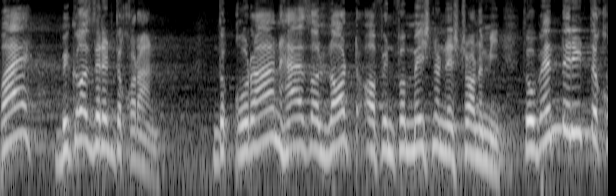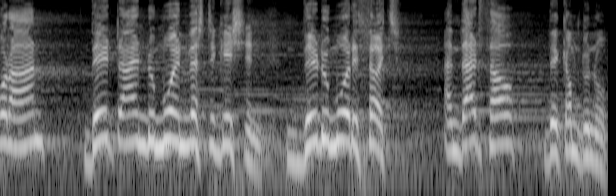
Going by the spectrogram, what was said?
Why? Because they read the Quran. The Quran has a lot of information on astronomy. So when they read the Quran, they try and do more investigation. They do more research. And that's how they come to know.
